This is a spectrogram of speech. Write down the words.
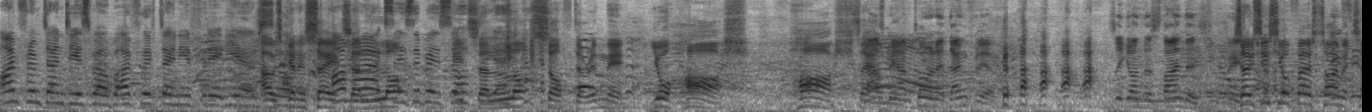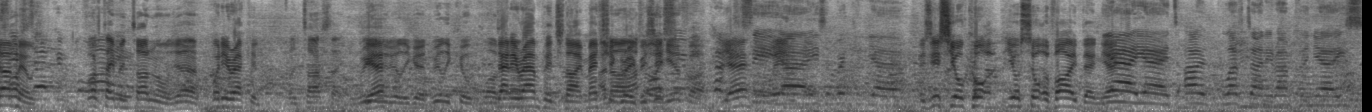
I'm from Dundee as well, but I've lived down here for eight years. I was so- going to say it's a lot. a bit softer, it's a yeah. lot softer, isn't it? You're harsh, harsh That's me, I'm turning it down for you. so you can understand this. So is this your first time at Turnmills? First time in Turnmills, yeah. What do you reckon? Fantastic. Really, Yeah? really good. Really cool club. Danny yeah. Rampling tonight, I Metro know, Group. that's Is what this? here for. Yeah? see, yeah, uh, he's a wicked, yeah. Is this your your sort of vibe then? Yeah, Yeah. yeah, I love Danny Rampling, yeah, he's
